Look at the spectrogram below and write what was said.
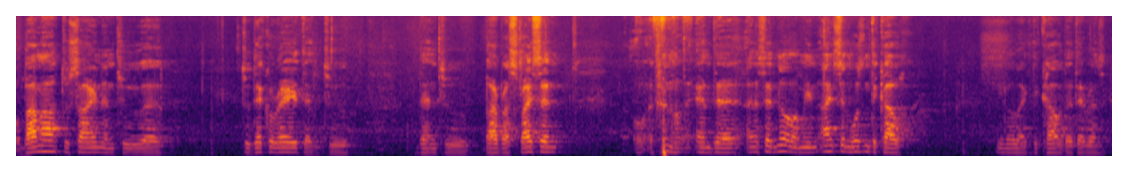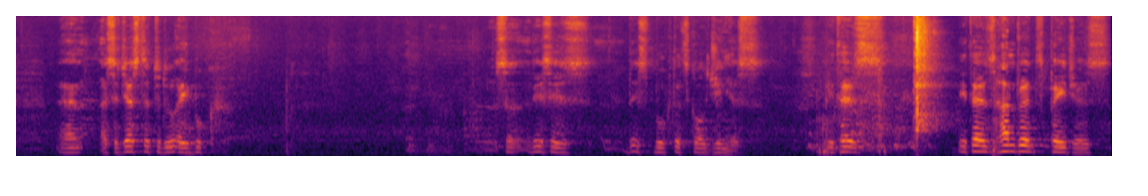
Obama to sign and to uh, to decorate, and to then to Barbra Streisand. Or, I don't know. And uh, and I said no. I mean, Einstein wasn't the cow you know, like the cow that everyone's. And I suggested to do a book. So this is this book that's called Genius. It has it has hundred pages,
